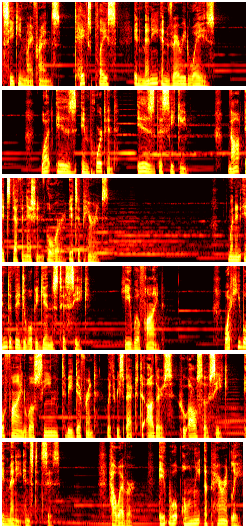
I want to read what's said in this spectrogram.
Seeking, my friends, takes place in many and varied ways. What is important is the seeking, not its definition or its appearance. When an individual begins to seek, he will find what he will find will seem to be different with respect to others who also seek in many instances. However, it will only apparently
